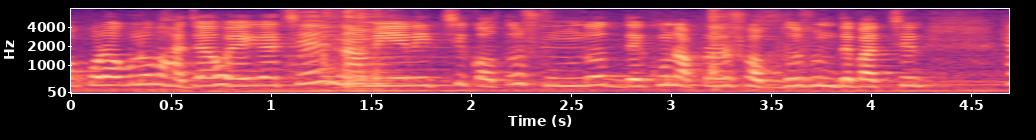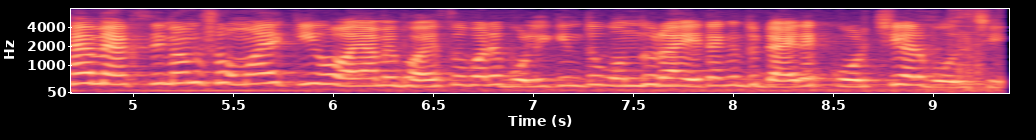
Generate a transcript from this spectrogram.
পকোড়াগুলো ভাজা হয়ে গেছে, নামিয়ে নিচ্ছি। কত সুন্দর, দেখুন আপনারা শব্দ শুনতে পাচ্ছেন। হ্যাঁ ম্যাক্সিমাম সময় কি হয়, আমি ভয়েস ওভারে বলি, কিন্তু বন্ধুরা, এটা কিন্তু ডাইরেক্ট করছি আর বলছি।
